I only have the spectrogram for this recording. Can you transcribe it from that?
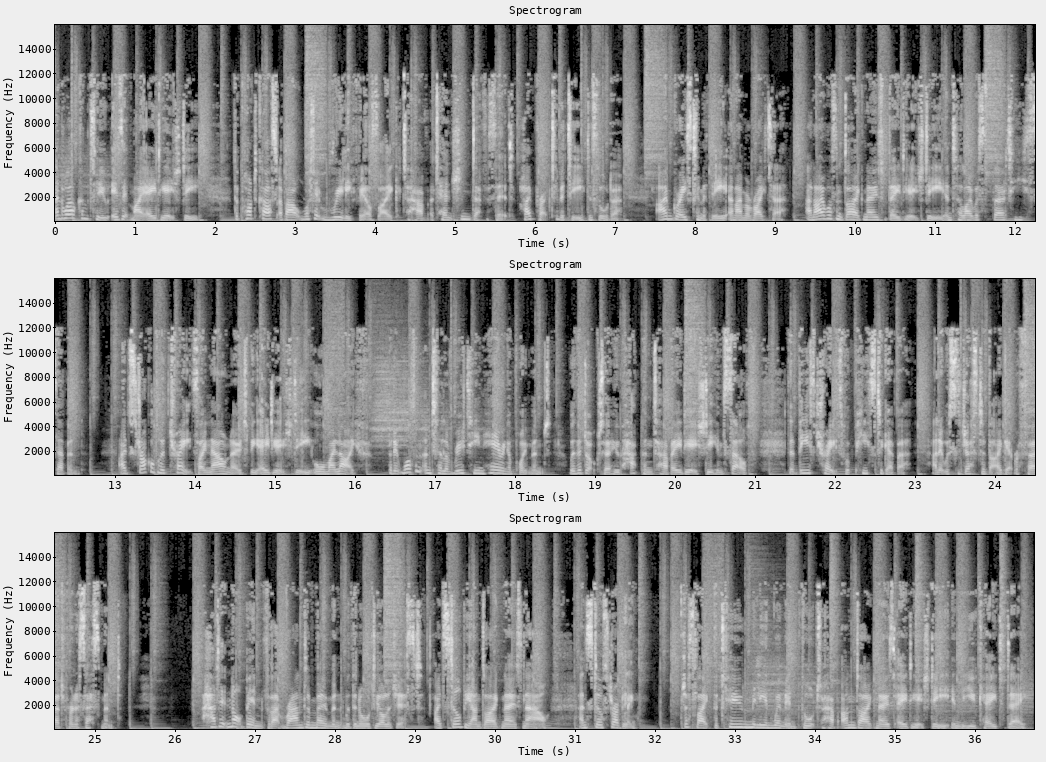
And welcome to Is It My ADHD, the podcast about what it really feels like to have attention deficit hyperactivity disorder. I'm Grace Timothy, and I'm a writer, and I wasn't diagnosed with ADHD until I was 37. I'd struggled with traits I now know to be ADHD all my life, but it wasn't until a routine hearing appointment with a doctor who happened to have ADHD himself that these traits were pieced together and it was suggested that I get referred for an assessment. Had it not been for that random moment with an audiologist, I'd still be undiagnosed now and still struggling, just like the 2 million women thought to have undiagnosed ADHD in the UK today.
